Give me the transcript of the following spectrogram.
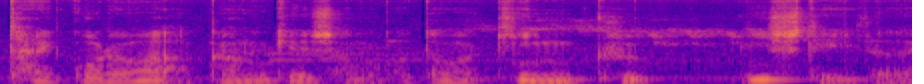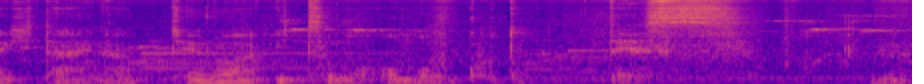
対これは関係者の方は禁句にしていただきたいなっていうのはいつも思うことです、うん、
